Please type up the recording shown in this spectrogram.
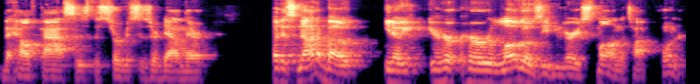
the health passes, the services are down there. But it's not about, you know, her, her logo is even very small in the top corner.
